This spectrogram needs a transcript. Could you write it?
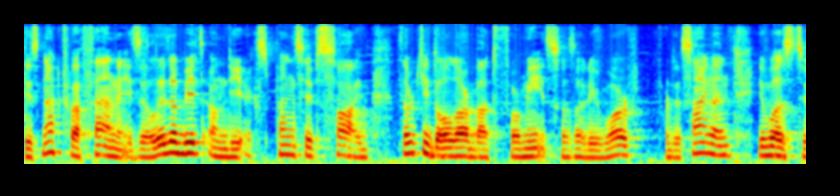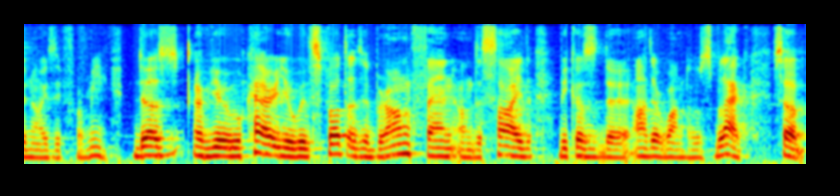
This Noctua fan is a little bit on the expensive side, $30, but for me it's totally worth for the silent, it was too noisy for me. Thus, if you who care, you will spot the brown fan on the side because the other one was black. So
